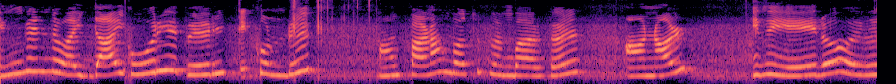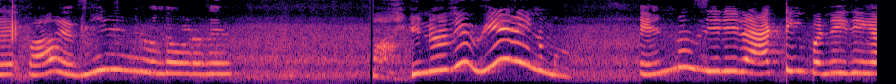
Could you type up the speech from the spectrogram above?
எங்கிருந்து வைத்தாய்? கூறிய பெருத்தி கொண்டு பணம் பார்த்து பெண்பார்கள் ஆனால் இது ஏதோ இது வா, வீரன் வந்தோடது என்னது வீரனுமா? என்ன சீரியல் ஆக்டிங் பண்ணிருக்கீங்க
